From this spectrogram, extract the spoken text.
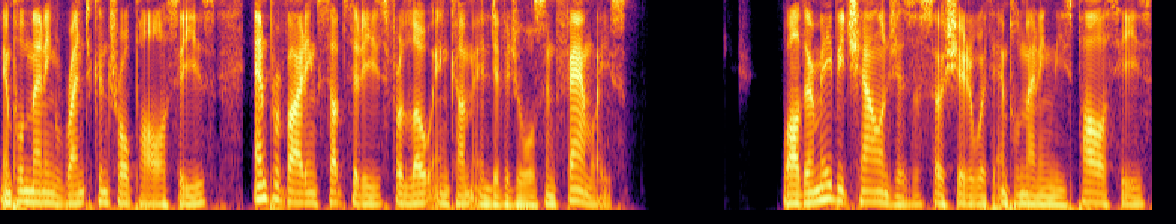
implementing rent control policies, and providing subsidies for low income individuals and families. While there may be challenges associated with implementing these policies,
